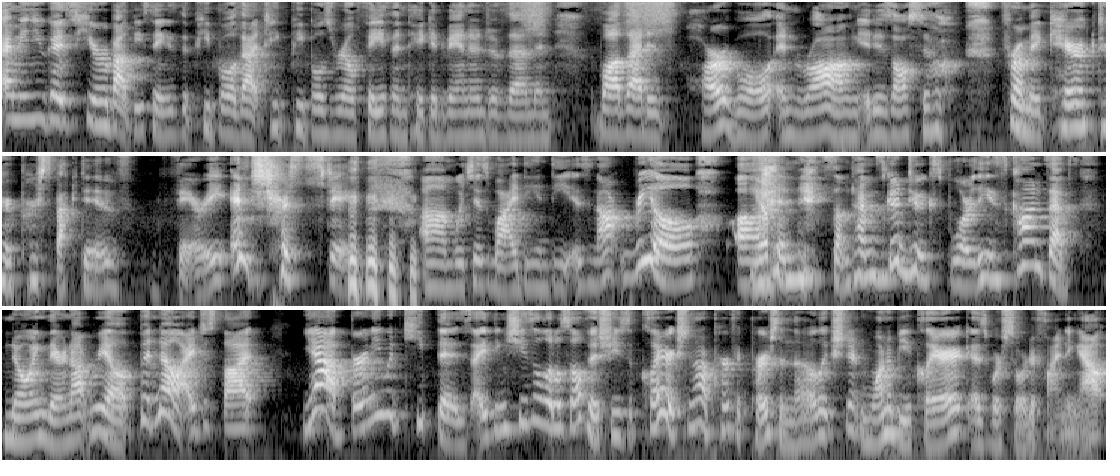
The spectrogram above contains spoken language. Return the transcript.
i mean you guys hear about these things that people that take people's real faith and take advantage of them and while that is horrible and wrong it is also from a character perspective very interesting um, which is why d&d is not real uh, and it's sometimes good to explore these concepts knowing they're not real but no i just thought yeah, Bernie would keep this. I think she's a little selfish. She's a cleric. She's not a perfect person though. Like she didn't want to be a cleric, as we're sort of finding out.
